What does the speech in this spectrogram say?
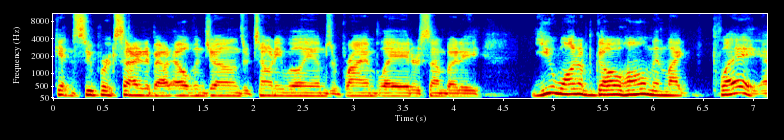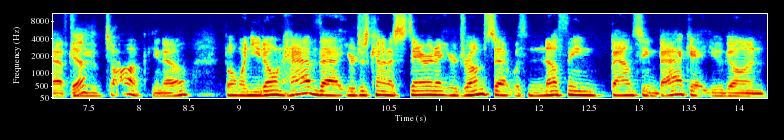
getting super excited about Elvin Jones or Tony Williams or Brian Blade or somebody, you want to go home and like play after yeah. you talk, you know? But when you don't have that, you're just kind of staring at your drum set with nothing bouncing back at you going,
